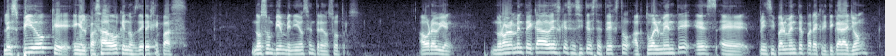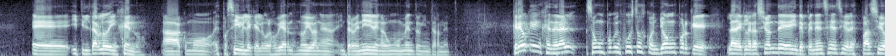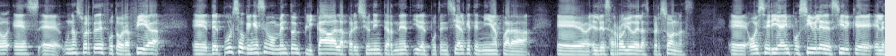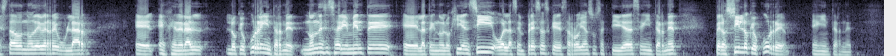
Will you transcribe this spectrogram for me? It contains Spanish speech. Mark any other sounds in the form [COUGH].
les pido que en el pasado que nos dejen paz. No son bienvenidos entre nosotros. Ahora bien, normalmente cada vez que se cita este texto actualmente es eh, principalmente para criticar a John eh, y tildarlo de ingenuo a cómo es posible que los gobiernos no iban a intervenir en algún momento en Internet. Creo que en general son un poco injustos con John porque la declaración de independencia del ciberespacio es eh, una suerte de fotografía eh, del pulso que en ese momento implicaba la aparición de Internet y del potencial que tenía para eh, el desarrollo de las personas. hoy sería imposible decir que el Estado no debe regular en general lo que ocurre en Internet, no necesariamente eh, la tecnología en sí o las empresas que desarrollan sus actividades en Internet, pero sí lo que ocurre en Internet.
